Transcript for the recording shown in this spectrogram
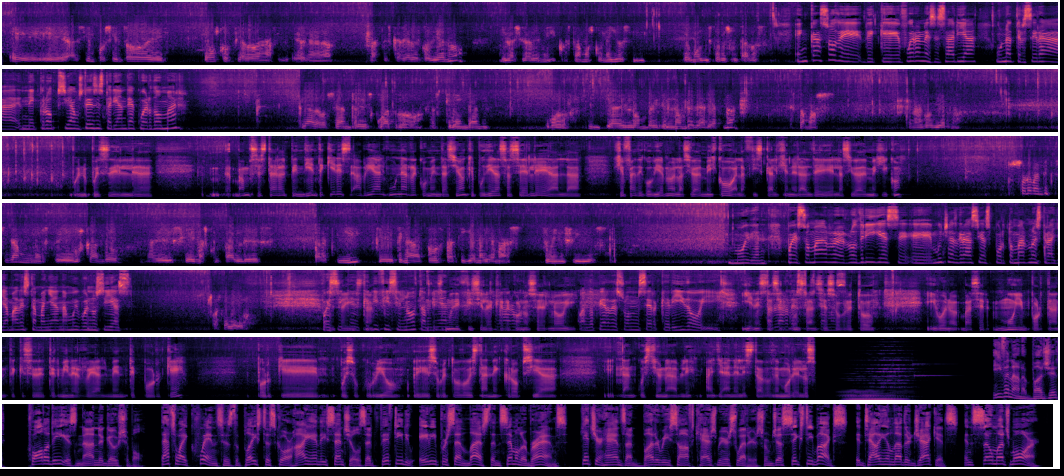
Eh, al 100% eh, hemos confiado en la, Fiscalía del Gobierno y la Ciudad de México. Estamos con ellos y hemos visto resultados. En caso de, de que fuera necesaria una tercera necropsia, ¿ustedes estarían de acuerdo, Omar? Claro, sean tres, cuatro las que vengan por limpiar el nombre, el nombre de Ariadna, estamos en el gobierno. Bueno, pues el, eh, vamos a estar al pendiente. ¿Quieres, habría alguna recomendación que pudieras hacerle a la jefa de gobierno de la Ciudad de México o a la fiscal general de la Ciudad de México? Solamente que sigan este, buscando eh, si hay más culpables, para que, que tengan a todos, para que ya no haya más feminicidios. Muy bien. Pues Omar Rodríguez, eh, eh, muchas gracias por tomar nuestra llamada esta mañana. Muy buenos días. Hasta luego. Pues, sí, que, qué difícil, ¿no? También. Es muy difícil, hay que reconocerlo. y Cuando pierdes un ser querido y... Y en estas circunstancias sobre todo. Y bueno, va a ser muy importante que se determine realmente por qué porque pues ocurrió eh, sobre todo esta necropsia eh, tan cuestionable allá en el estado de Morelos. Even on a budget, quality is non-negotiable. That's why Quince is the place to score high-end essentials at 50 to 80% less than similar brands. Get your hands on buttery soft cashmere sweaters from just 60 bucks, Italian leather jackets, and so much more.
